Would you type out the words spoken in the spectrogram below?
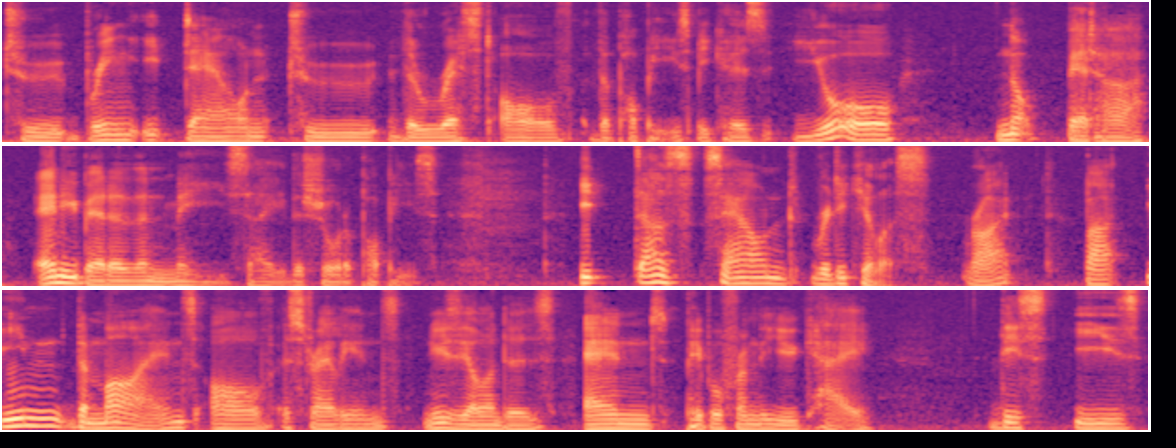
to bring it down to the rest of the poppies because you're not better, any better than me, say the shorter poppies. Does sound ridiculous, right? But in the minds of Australians, New Zealanders, and people from the UK, this is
